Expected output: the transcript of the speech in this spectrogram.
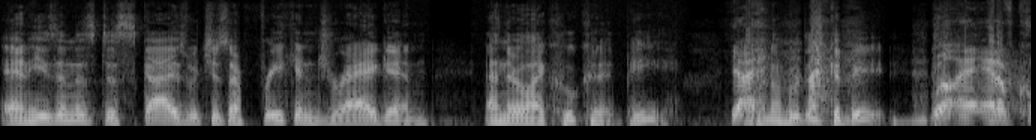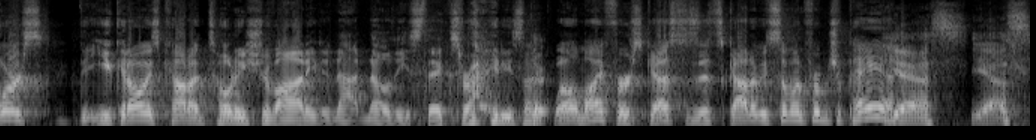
and he's in this disguise, which is a freaking dragon. And they're like, "Who could it be? Yeah. I don't know who this could be." Well, and of course, you can always count on Tony Schiavone to not know these things, right? He's like, well, my first guess is it's got to be someone from Japan. yes, yes.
